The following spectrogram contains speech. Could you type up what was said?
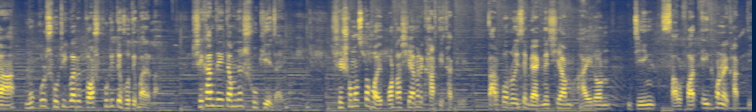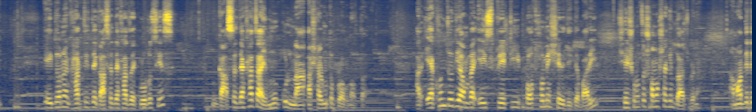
বা মুকুল সঠিকভাবে প্রস্ফুটিত হতে পারে না। সেখান থেকে কেমন যেন শুকিয়ে যায়। সে সমস্ত হয় পটাশিয়ামের ঘাটতি থাকলে। তারপর রয়েছে ম্যাগনেসিয়াম, আয়রন, জিঙ্ক, সালফার এই ধরনের ঘাটতি। এই ধরনের ঘাটতিতে গাছে দেখা যায় ক্লোরোসিস। গাছে দেখা যায় মুকুল না আসার মতো প্রবণতা। আর এখন যদি আমরা এই স্প্রেটি প্রথমে সেরে দিতে পারি, সেই সমস্ত সমস্যা কিন্তু আসবে না। আমাদের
